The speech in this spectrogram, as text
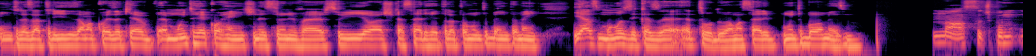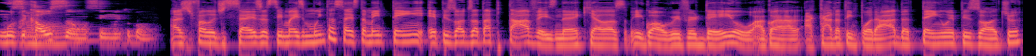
entre as atrizes é uma coisa que é, é muito recorrente nesse universo e eu acho que a série retratou muito bem também. E as músicas é, é tudo, é uma série muito boa mesmo. Nossa, tipo, musicalzão, Ah. assim, muito bom. A gente falou de séries, assim, mas muitas séries também têm episódios adaptáveis, né? Que elas, igual Riverdale, agora a cada temporada tem um episódio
